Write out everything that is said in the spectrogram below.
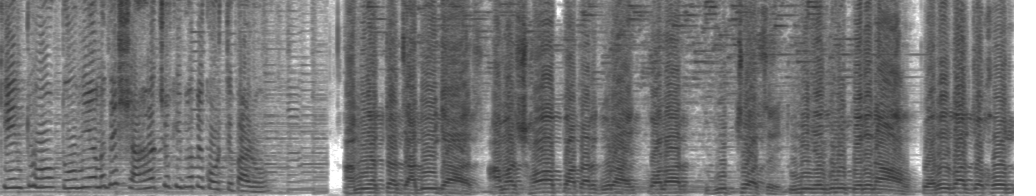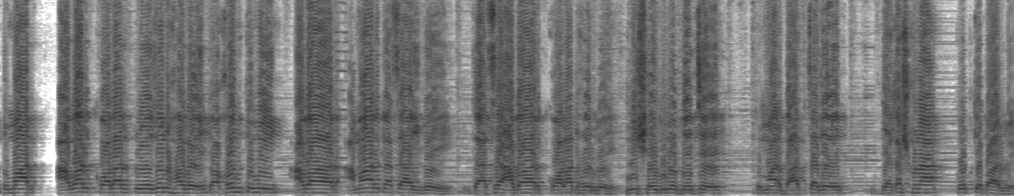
কিন্তু তুমি আমাদের সাহায্য কীভাবে করতে পারো? আমি একটা জাদুই গাছ, আমার সব পাতার গোড়ায় কলার গুচ্ছ আছে। তুমি এগুলো পেরে নাও। পরের বার যখন তোমার আবার কলার প্রয়োজন হবে, তখন তুমি আবার আমার কাছে আসবে, গাছে আবার কলা ধরবে। তুমি সেগুলো বেচে তোমার বাচ্চাদের দেখাশোনা করতে পারবে।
